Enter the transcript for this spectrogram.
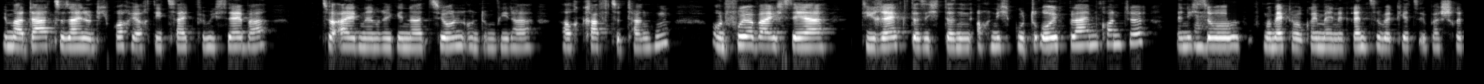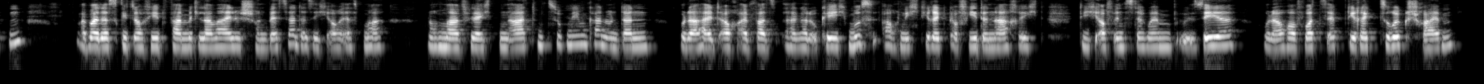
immer da zu sein. Und ich brauche ja auch die Zeit für mich selber zur eigenen Regeneration und um wieder auch Kraft zu tanken. Und früher war ich sehr direkt, dass ich dann auch nicht gut ruhig bleiben konnte, wenn ich mhm. so gemerkt habe, okay, meine Grenze wird jetzt überschritten. Aber das geht auf jeden Fall mittlerweile schon besser, dass ich auch erstmal nochmal vielleicht einen Atemzug nehmen kann und dann oder halt auch einfach sagen kann, okay, ich muss auch nicht direkt auf jede Nachricht, die ich auf Instagram sehe oder auch auf WhatsApp direkt zurückschreiben.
